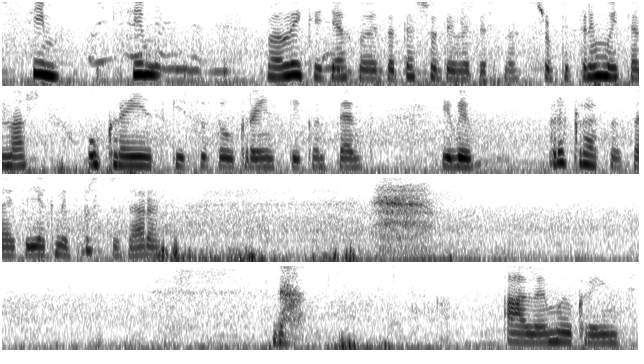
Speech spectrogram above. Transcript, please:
Всім, всім велике дякую за те, що дивитесь нас, що підтримуєте наш український, суто український контент. І ви прекрасно знаєте, як не просто зараз. Да. Але ми українці.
